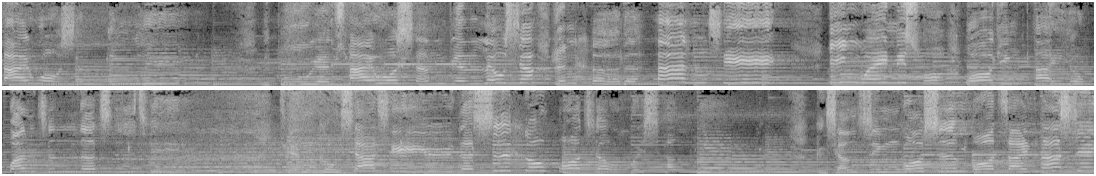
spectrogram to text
在我生命里，你不愿在我身边留下任何的痕迹，因为你说我应。该有完整的自己。天空下起雨的时候，我就会想，相信我是活在那些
